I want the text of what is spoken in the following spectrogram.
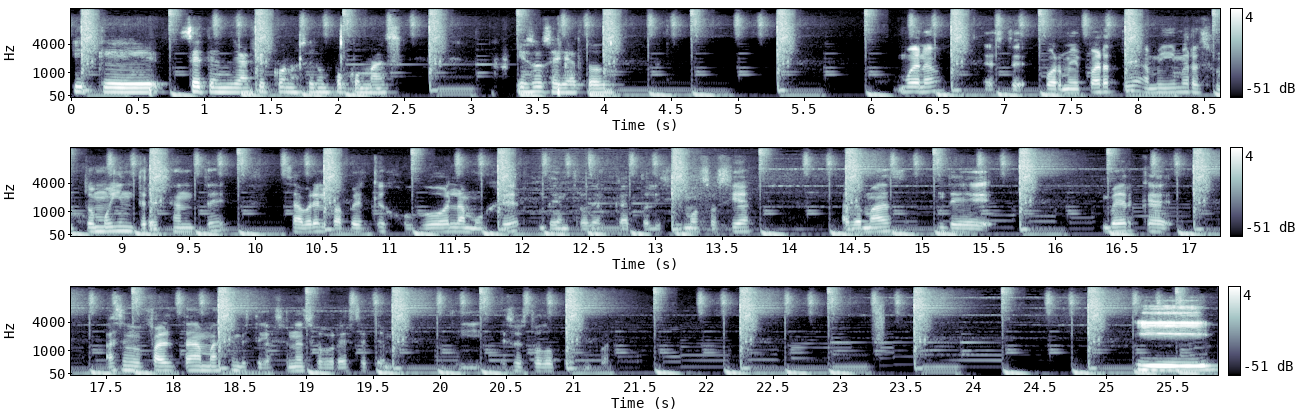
y que se tendría que conocer un poco más. Y eso sería todo. Bueno, este, por mi parte, a mí me resultó muy interesante saber el papel que jugó la mujer dentro del catolicismo social, además de ver que hacen falta más investigaciones sobre este tema. Y eso es todo por mi parte. Y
